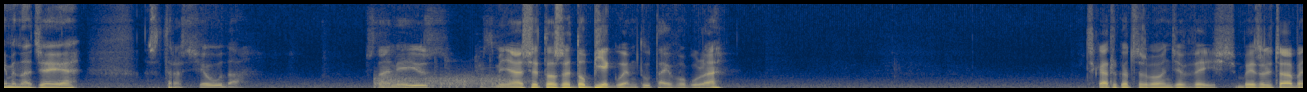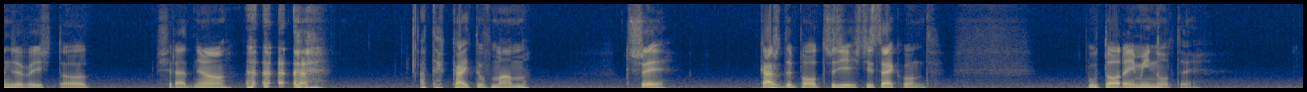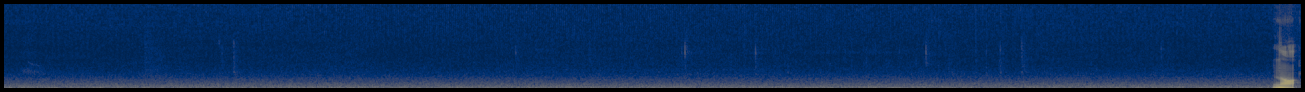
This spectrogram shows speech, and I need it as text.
Miejmy nadzieję, że teraz się uda. Przynajmniej już zmienia się to, że dobiegłem tutaj w ogóle. Ciekawe tylko, czy trzeba będzie wyjść, bo jeżeli trzeba będzie wyjść, to średnio. A tych kajtów mam trzy. Każdy po 30 sekund. Półtorej minuty. No.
